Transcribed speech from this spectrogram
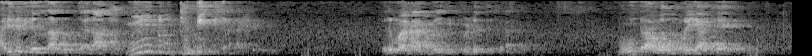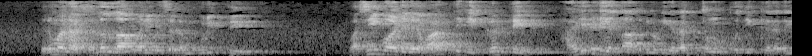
அடிநடி அல்லாஹு மீண்டும் துடிக்கிறார்கள் பெருமானார் அமைதிப்படுத்துகிறார். மூன்றாவது முறையாக பெருமானார் செல்லல்லா வலிவு செல்லம் குறித்து வசிபாடுகிற வார்த்தையை கேட்டு அடிநடி அல்லாஹினுடைய ரத்தம் கொதிக்கிறது.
